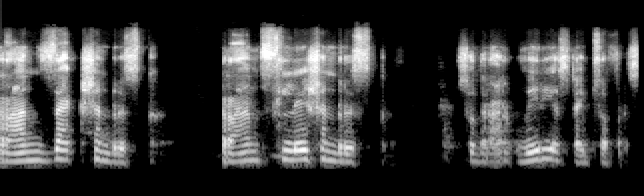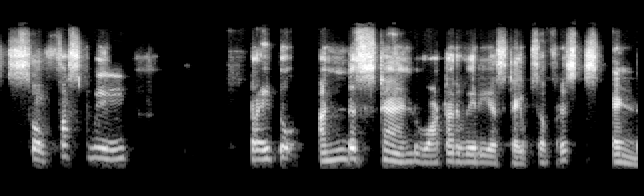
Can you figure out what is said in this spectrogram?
transaction risk, translation risk. So there are various types of risks. So first we'll try to understand what are various types of risks and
